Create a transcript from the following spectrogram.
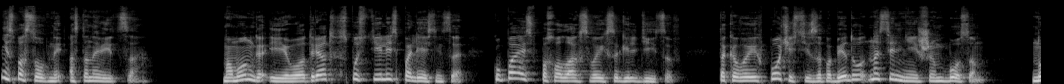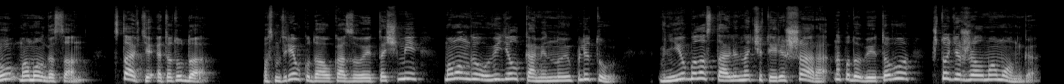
не способный остановиться. Мамонга и его отряд спустились по лестнице, купаясь в похвалах своих сагильдийцев. Таковы их почести за победу над сильнейшим боссом. «Ну, Мамонга-сан, ставьте это туда». Посмотрев, куда указывает Тачми, Мамонга увидел каменную плиту. В нее было вставлено четыре шара, наподобие того, что держал Мамонга,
